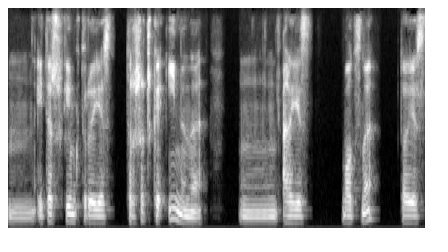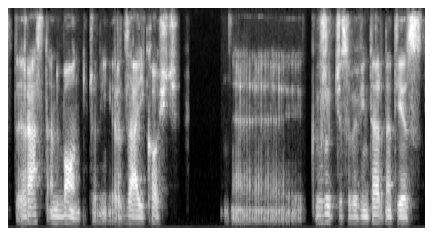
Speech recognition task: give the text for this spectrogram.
Mm, I też film, który jest troszeczkę inny, mm, ale jest mocny, to jest Rust and Bone, czyli rdza i kość. E, wrzućcie sobie w internet, jest,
